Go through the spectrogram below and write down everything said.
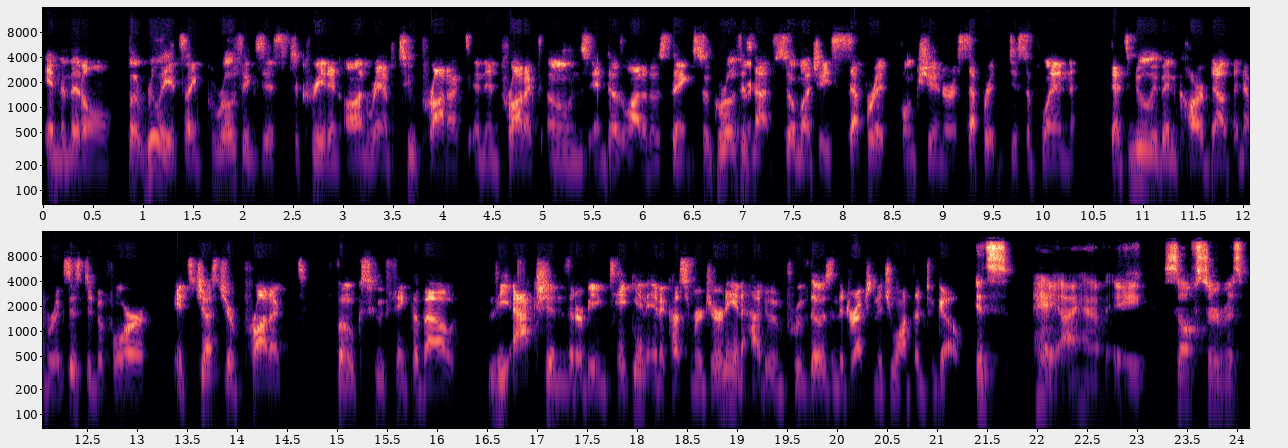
in the middle, but really it's like growth exists to create an on ramp to product, and then product owns and does a lot of those things. So growth is not so much a separate function or a separate discipline that's newly been carved out that never existed before. It's just your product folks who think about the actions that are being taken in a customer journey and how to improve those in the direction that you want them to go. It's hey, I have a self service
